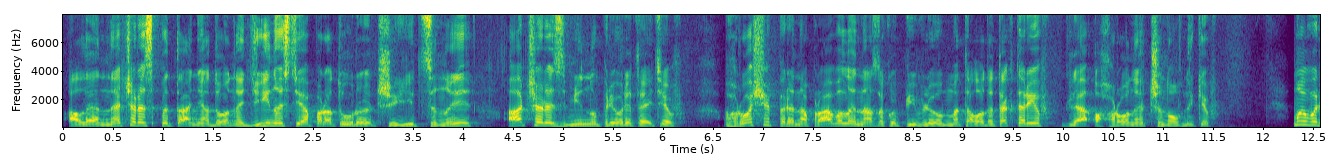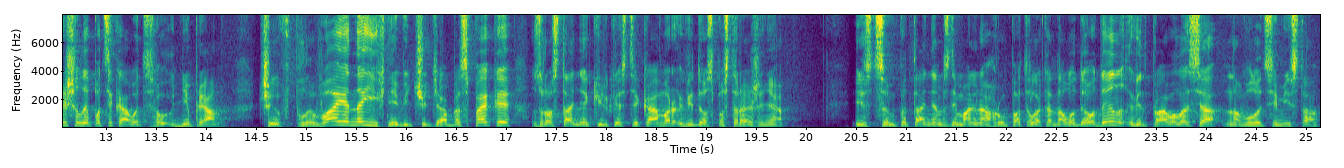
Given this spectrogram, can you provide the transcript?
Але не через питання до надійності апаратури чи її ціни, а через зміну пріоритетів. Гроші перенаправили на закупівлю металодетекторів для охорони чиновників. Ми вирішили поцікавитися у дніпрян, чи впливає на їхнє відчуття безпеки зростання кількості камер відеоспостереження. Із цим питанням знімальна група телеканалу Д1 відправилася на вулиці міста.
